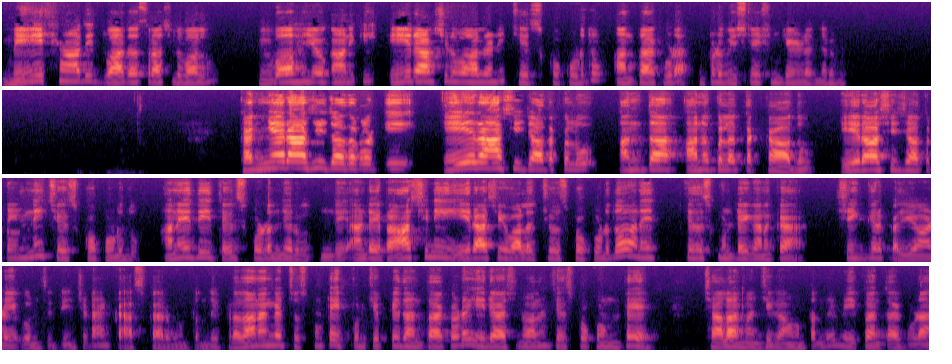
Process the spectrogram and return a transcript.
మేషాది ద్వాదశ రాశుల వాళ్ళు వివాహ యోగానికి ఏ రాశుల వాళ్ళని చేసుకోకూడదు అంతా కూడా ఇప్పుడు విశ్లేషణ చేయడం జరుగుతుంది. కన్యరాశి జాతకులకి ఏ రాశి జాతకులు అంత అనుకూలత కాదు? ఏ రాశి జాతకులని చేసుకోకూడదు అనేది తెలుసుకోవడం జరుగుతుంది. అంటే రాశిని ఏ రాశి వాళ్ళకి చూసుకోకూడదు అనేది తెలుసుకుంటే గనక శీఘ్ర కళ్యాణ యోగం సిద్ధించడానికి ఆస్కారం ఉంటుంది. ప్రధానంగా చూసుకుంటే ఇప్పుడు చెప్పేదంతా కూడా ఈ రాశిని వాళ్ళని చేసుకోకుంటే చాలా మంచిగా ఉంటుంది. మీకు అంతా కూడా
